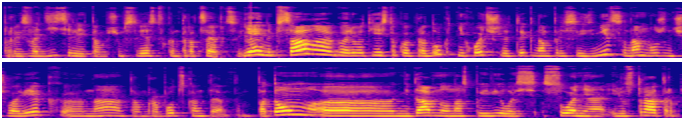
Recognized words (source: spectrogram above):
производителей там, в общем, средств контрацепции. Я ей написала, говорю, вот есть такой продукт, не хочешь ли ты к нам присоединиться, нам нужен человек э, на там, работу с контентом. Потом э, недавно у нас появилась Соня, иллюстратор.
